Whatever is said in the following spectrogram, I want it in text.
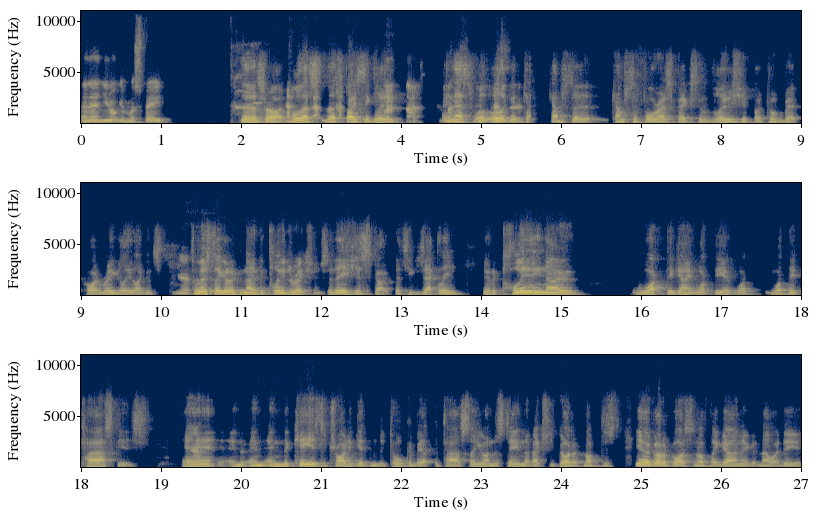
and then you don't give them a spade. Yeah, that's right. Well, that's that's basically, and that's well, well it co- comes to comes to four aspects of leadership I talk about quite regularly. Like it's Yeah. first they got to know the clear direction. So there's your scope. That's exactly you got to clearly know what the game, what the what what their task is. And, and and and the key is to try to get them to talk about the task so you understand they've actually got it, not just yeah, I got it, boss, and off they go and they've got no idea.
